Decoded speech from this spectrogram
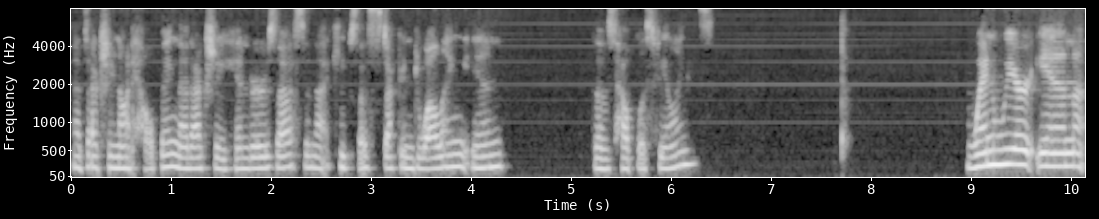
That's actually not helping. That actually hinders us and that keeps us stuck in dwelling in those helpless feelings. When we're in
